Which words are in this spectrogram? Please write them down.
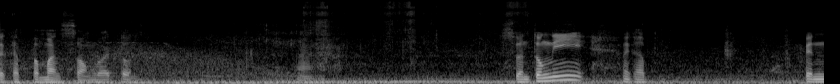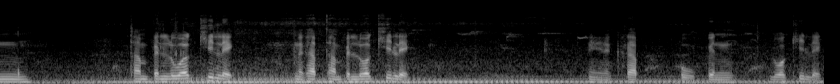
นะครับประมาณ 200 ต้น ส่วนตรงนี้นะครับ เป็นทำเป็นรั้วขี้เหล็กนะครับทำเป็นรั้วขี้เหล็ก นี่นะครับปลูกเป็นรั้วขี้เหล็ก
